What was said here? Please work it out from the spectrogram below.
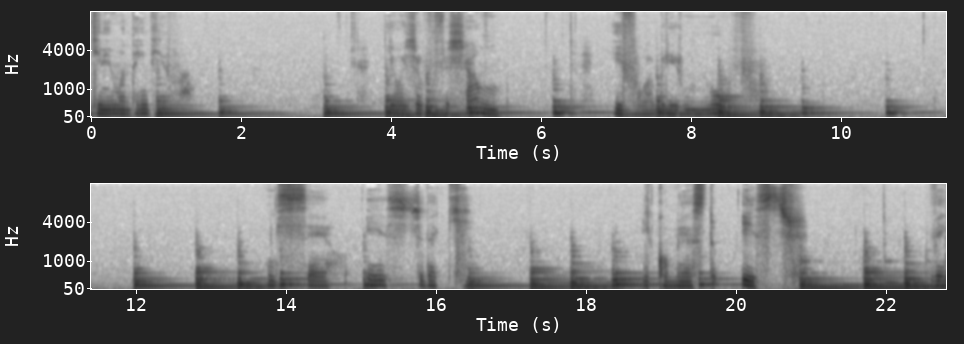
que me mantém viva. Eu vou fechar um e vou abrir um novo. Encerro este daqui e começo este. Vem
